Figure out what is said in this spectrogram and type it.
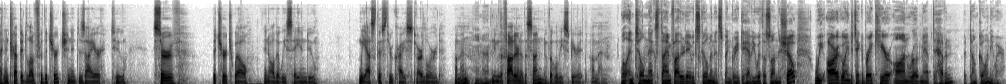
an intrepid love for the church and a desire to serve the church well in all that we say and do. We ask this through Christ our Lord. Amen. Amen. In Amen. the name of the Father and of the Son and of the Holy Spirit. Amen. Well, until next time, Father David Skillman, it's been great to have you with us on the show. We are going to take a break here on Roadmap to Heaven, but don't go anywhere.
